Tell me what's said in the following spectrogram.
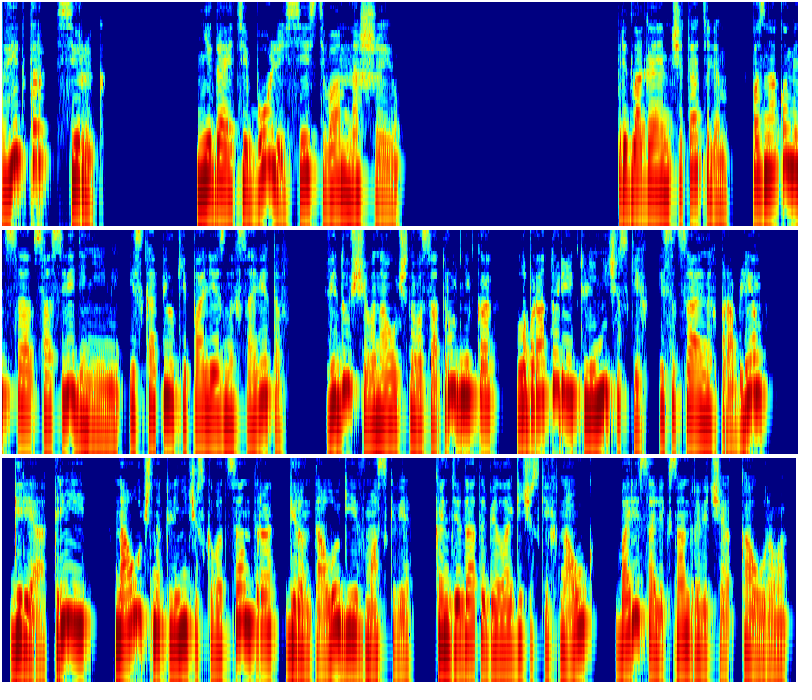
Виктор Сирык. Не дайте боли сесть вам на шею. Предлагаем читателям познакомиться со сведениями из копилки полезных советов ведущего научного сотрудника лаборатории клинических и социальных проблем, гериатрии, научно-клинического центра геронтологии в Москве, кандидата биологических наук Бориса Александровича Каурова.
